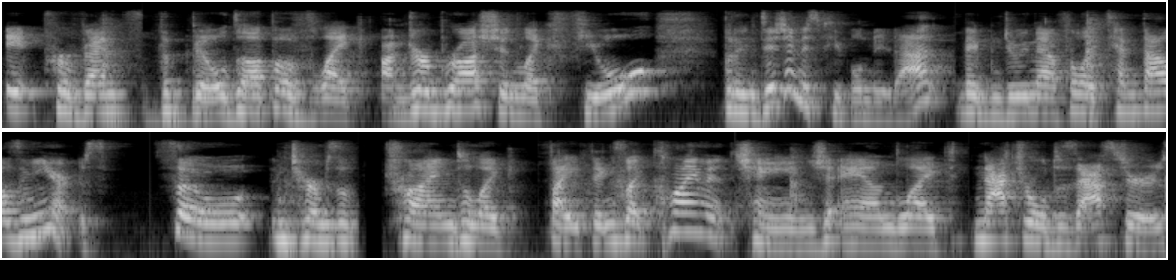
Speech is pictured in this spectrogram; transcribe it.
it prevents the buildup of like underbrush and like fuel. But indigenous people knew that. They've been doing that for like 10,000 years. So, in terms of trying to like fight things like climate change and like natural disasters,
